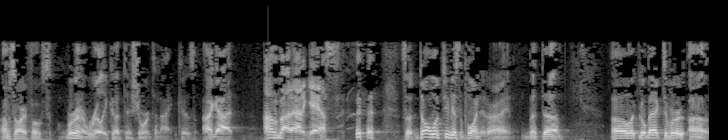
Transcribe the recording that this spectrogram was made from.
I'm sorry, folks. We're going to really cut this short tonight because I got, I'm about out of gas. so don't look too disappointed, alright? But, uh, uh, look, go back to verse, uh,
